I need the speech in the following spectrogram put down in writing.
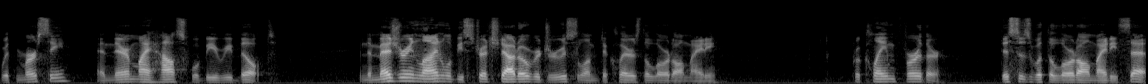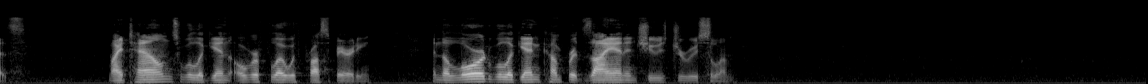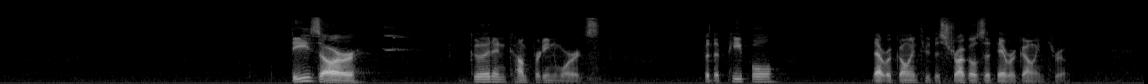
with mercy, and there my house will be rebuilt. And the measuring line will be stretched out over Jerusalem, declares the Lord Almighty. Proclaim further this is what the Lord Almighty says My towns will again overflow with prosperity, and the Lord will again comfort Zion and choose Jerusalem. These are good and comforting words for the people that were going through the struggles that they were going through.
